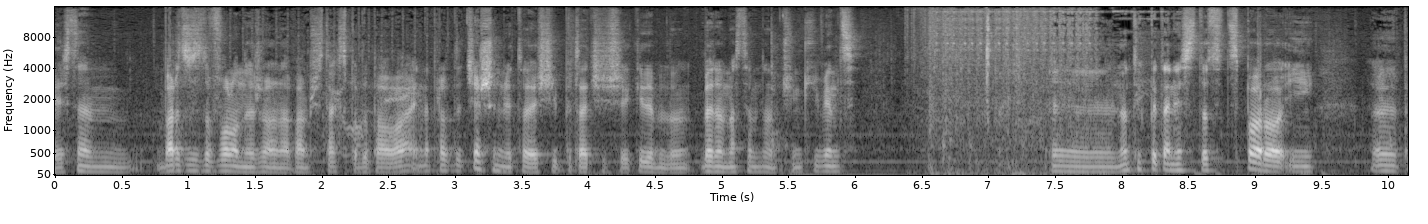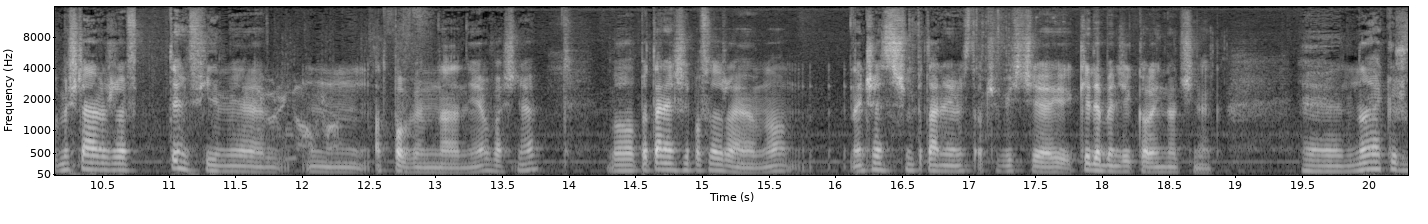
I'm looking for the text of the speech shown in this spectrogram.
Jestem bardzo zadowolony, że ona Wam się tak spodobała i naprawdę cieszy mnie to, jeśli pytacie się, kiedy będą, następne odcinki, więc no tych pytań jest dosyć sporo i pomyślałem, że w tym filmie mm, odpowiem na nie właśnie, bo pytania się powtarzają. No. Najczęstszym pytaniem jest oczywiście, kiedy będzie kolejny odcinek. E, No jak już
